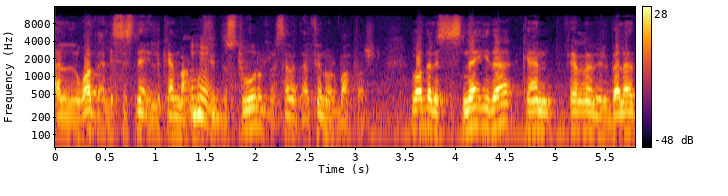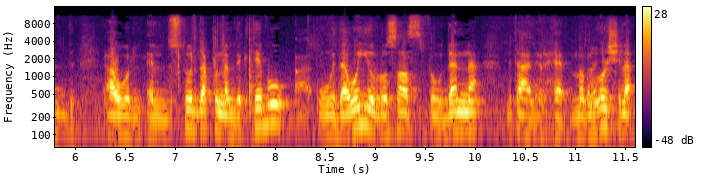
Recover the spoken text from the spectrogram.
الوضع الاستثنائي اللي كان معمول في الدستور سنة 2014 الوضع الاستثنائي ده كان فعلا البلد أو ال- الدستور ده كنا بنكتبه ودوي الرصاص في ودنا بتاع الإرهاب. ما بنقولش لأ.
